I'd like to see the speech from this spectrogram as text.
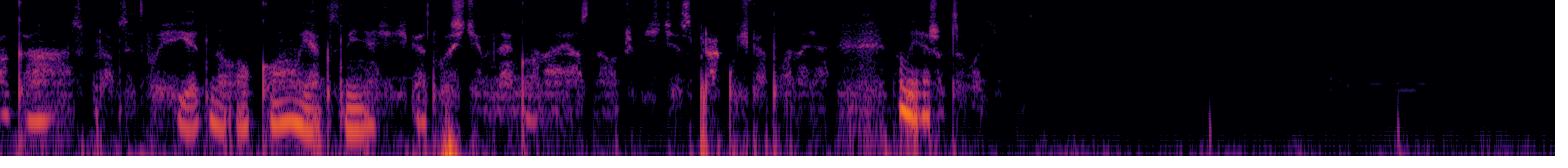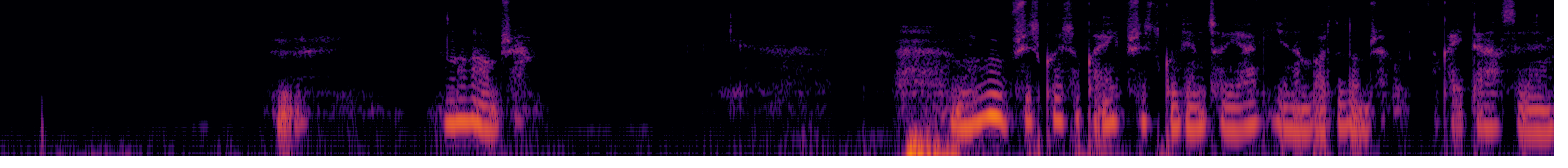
Uwaga, sprawdzę twoje jedno oko, jak zmienia się światło z ciemnego na jasne, oczywiście, z braku światła na ziemię. No wiesz o co chodzi. Hmm. No dobrze. Mm, Wszystko jest ok, wszystko wiem co i jak, idzie nam bardzo dobrze. Ok, teraz y...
